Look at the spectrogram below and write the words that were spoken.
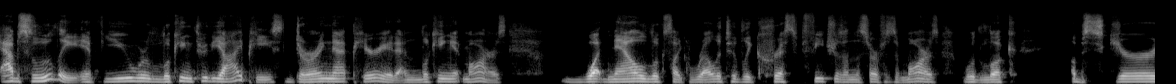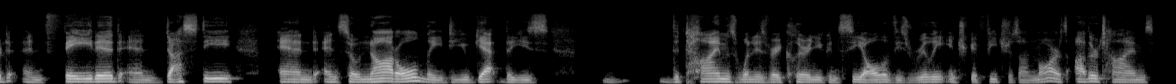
absolutely, if you were looking through the eyepiece during that period and looking at Mars, what now looks like relatively crisp features on the surface of Mars would look obscured and faded and dusty. And and so not only do you get these the times when it is very clear and you can see all of these really intricate features on Mars. Other times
